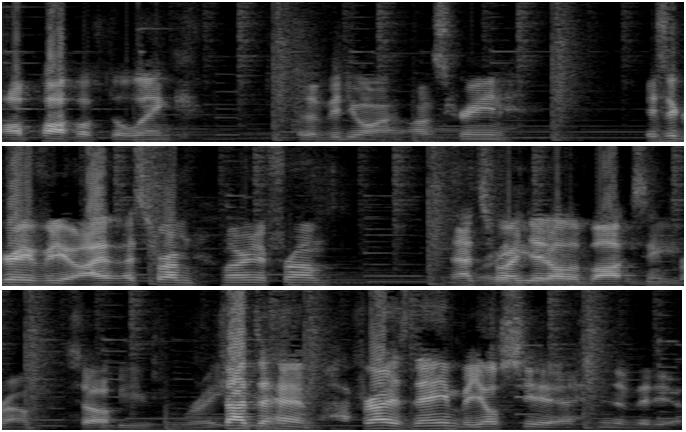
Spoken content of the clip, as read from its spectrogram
I'll pop up the link for the video on, on screen. It's a great video. I, that's where I'm learning from. That's where I did all the boxing Be- from. So right shout out to him. I forgot his name, but you'll see it in the video.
